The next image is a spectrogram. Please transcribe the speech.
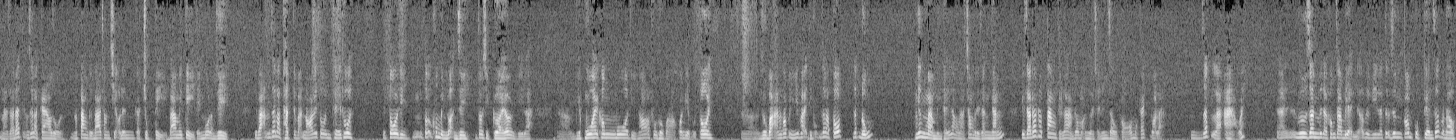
mà giá đất cũng rất là cao rồi. Nó tăng từ 300 triệu lên cả chục tỷ 30 tỷ thì anh mua làm gì? Thì bạn rất là thật thì bạn nói với tôi như thế thôi. Thì tôi thì tôi cũng không bình luận gì. Tôi chỉ cười thôi vì là à, việc mua hay không mua thì nó phụ thuộc vào quan điểm của tôi. À, dù bạn góp ý vậy thì cũng rất là tốt rất đúng. Nhưng mà mình thấy rằng là trong một thời gian ngắn cái giá đất nó tăng thì làm cho mọi người trở nên giàu có một cách gọi là rất là ảo ấy. Đấy, ngư dân bây giờ không ra biển nữa bởi vì là tự dưng có một cục tiền rớt vào đầu.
